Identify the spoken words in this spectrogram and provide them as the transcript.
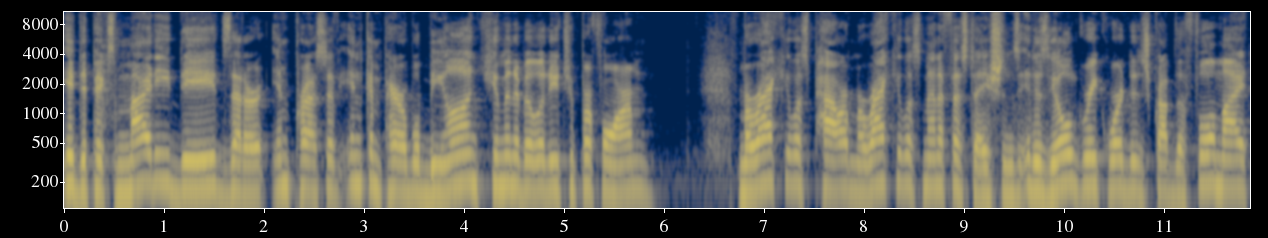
It depicts mighty deeds that are impressive, incomparable, beyond human ability to perform. Miraculous power, miraculous manifestations. It is the old Greek word to describe the full might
